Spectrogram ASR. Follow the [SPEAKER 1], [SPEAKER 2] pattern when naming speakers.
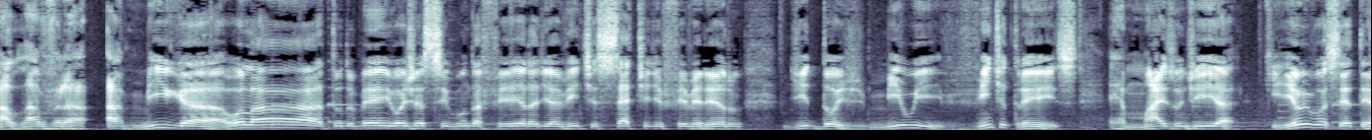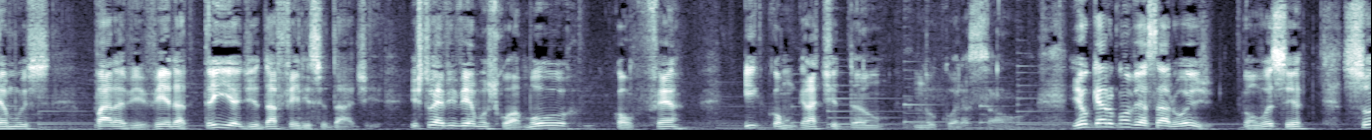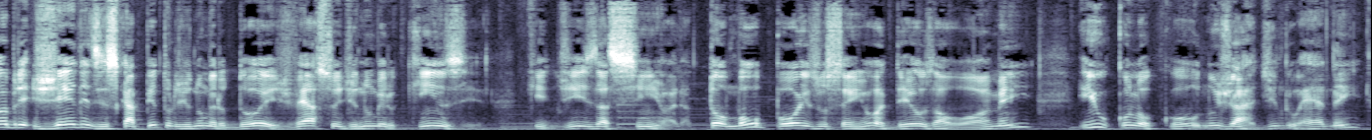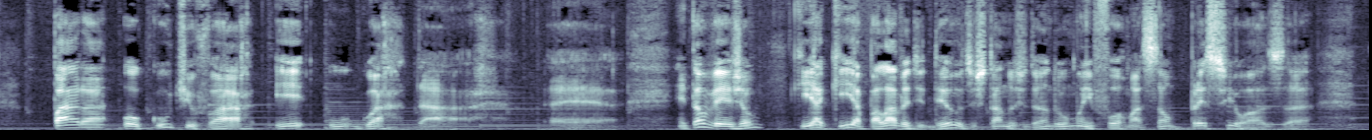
[SPEAKER 1] Palavra amiga! Olá, tudo bem? Hoje é segunda-feira, dia 27 de fevereiro de 2023. É mais um dia que eu e você temos para viver a tríade da felicidade. Isto é, vivemos com amor, com fé e com gratidão no coração. Eu quero conversar hoje com você sobre Gênesis capítulo de número 2, verso de número 15, que diz assim, olha: Tomou, pois, o Senhor Deus ao homem e o colocou no jardim do Éden para o cultivar e o guardar. É. Então vejam que aqui a palavra de Deus está nos dando uma informação preciosa.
